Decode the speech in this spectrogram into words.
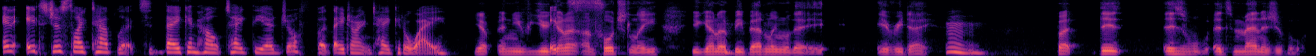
And it's just like tablets. They can help take the edge off, but they don't take it away. Yep, and you've, you're gonna, unfortunately, you're gonna be battling with that e- every day. Mm. but there is it's manageable.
